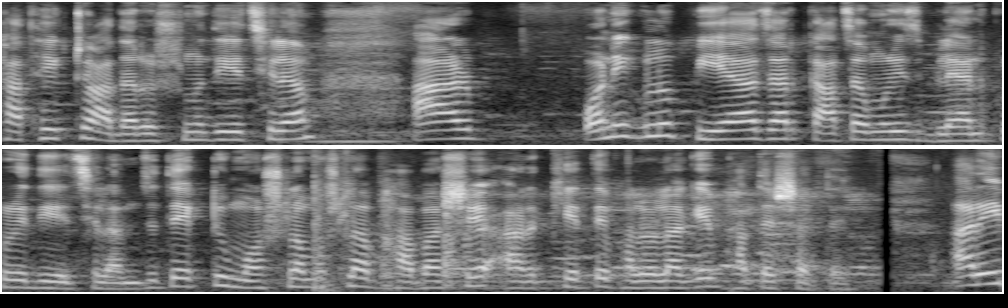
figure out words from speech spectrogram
সাথে একটু আদা রসুনও দিয়েছিলাম। আর অনেকগুলো পেঁয়াজ আর কাঁচামরিচ ব্ল্যান্ড করে দিয়েছিলাম, যাতে একটু মশলা মশলা ভাব আসে আর খেতে ভালো লাগে ভাতের সাথে। আর এই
